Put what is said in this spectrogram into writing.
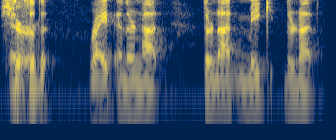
Sure. And so that right, and they're not they're not make they're not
